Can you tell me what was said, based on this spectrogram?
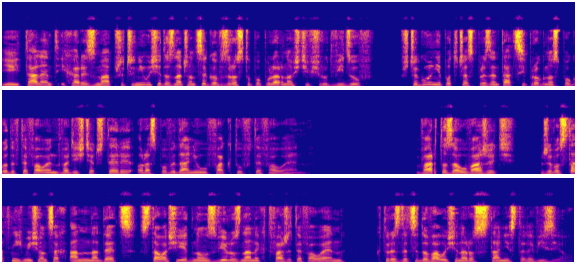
Jej talent i charyzma przyczyniły się do znaczącego wzrostu popularności wśród widzów, szczególnie podczas prezentacji prognoz pogody w TVN24 oraz po wydaniu faktów TVN. Warto zauważyć, że w ostatnich miesiącach Anna Dec stała się jedną z wielu znanych twarzy TVN, które zdecydowały się na rozstanie z telewizją.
